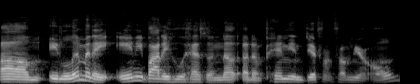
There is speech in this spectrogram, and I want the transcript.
um, eliminate anybody who has an, an opinion different from your own,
